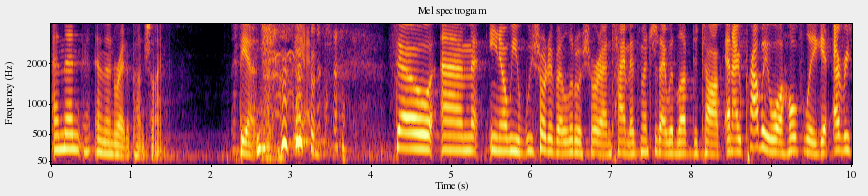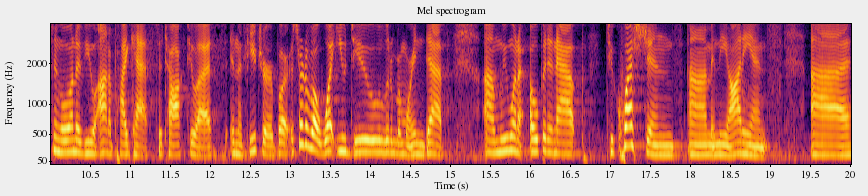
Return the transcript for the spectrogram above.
and then and then write a punchline. The end. So, um, you know, we, we sort of a little short on time as much as I would love to talk. And I probably will hopefully get every single one of you on a podcast to talk to us in the future, but sort of about what you do a little bit more in depth. Um, we want to open it up to questions um, in the audience. Uh,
